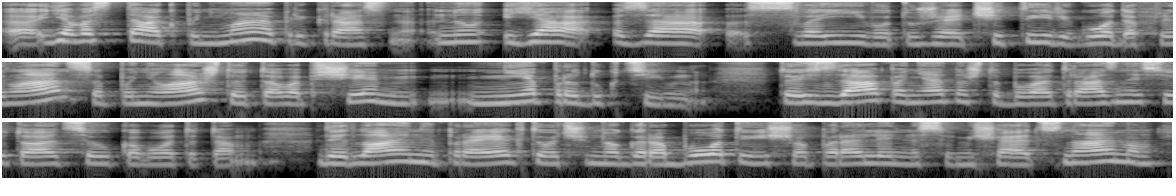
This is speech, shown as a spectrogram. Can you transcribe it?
я вас так понимаю прекрасно, но я за свои вот уже 4 года фриланса поняла, что это вообще непродуктивно. То есть, да, понятно, что бывают разные ситуации, у кого-то там дедлайны, проекты, очень много работы, еще параллельно совмещают с наймом,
